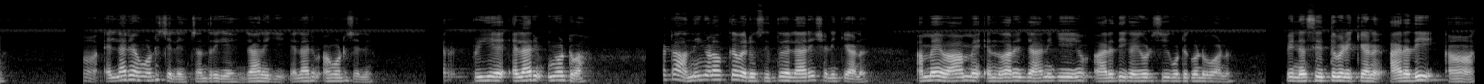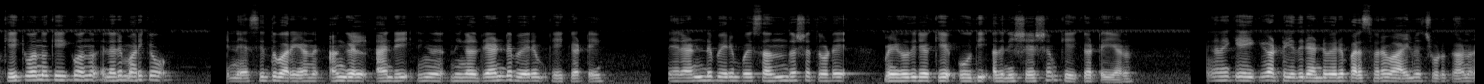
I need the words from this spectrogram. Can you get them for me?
ആ എല്ലാവരും അങ്ങോട്ട് ചെല്ലേ ചന്ദ്രികയെ ജാനകി എല്ലാവരും അങ്ങോട്ട് ചെല്ലേ. പ്രിയെ എല്ലാവരും ഇങ്ങോട്ട് വാ. കേട്ടാ നിങ്ങളൊക്കെ വരൂ. സിദ്ധു എല്ലാവരെയും ക്ഷണിക്കുകയാണ് അമ്മേ വാ അമ്മേ എന്ന് പറഞ്ഞ് ജാനകിയെയും ആരതി കൈയോടിച്ച് കൂട്ടിക്കൊണ്ട് പോവാണ്. പിന്നെ സിദ്ധു വിളിക്കുകയാണ് ആരതി ആ കേക്ക് വന്നു കേക്ക് വന്നു. എല്ലാവരും മറിക്കോ. പിന്നെ സിദ്ധു പറയാണ് അങ്കിൾ ആന്റി നിങ്ങൾ രണ്ടുപേരും കേക്ക് കട്ട്. പിന്നെ രണ്ടുപേരും പോയി സന്തോഷത്തോടെ മെഴുകുതിരിയൊക്കെ ഊതി അതിനുശേഷം കേക്ക് കട്ട് ചെയ്യാണ്. അങ്ങനെ കേക്ക് കട്ട് ചെയ്ത് രണ്ടുപേരും പരസ്പരം വായിൽ വെച്ച് കൊടുക്കുകയാണ്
